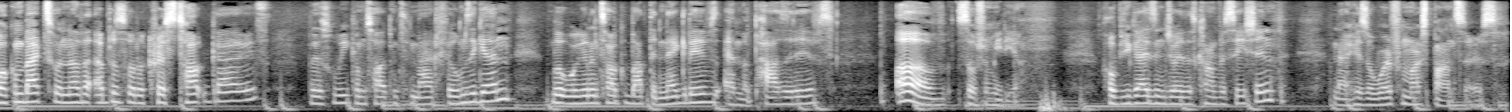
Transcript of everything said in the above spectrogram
Welcome back to another episode of Chris Talk, guys. This week I'm talking to Mad Films again, but we're going to talk about the negatives and the positives of social media. Hope you guys enjoy this conversation. Now, here's a word from our sponsors.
